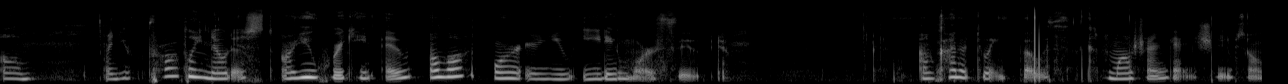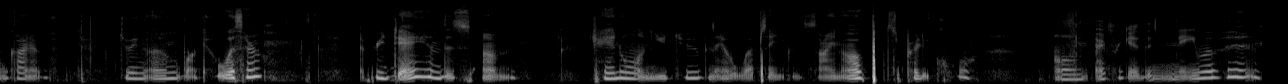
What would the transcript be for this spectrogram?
Um, and you've probably noticed, are you working out a lot or are you eating more food? I'm kind of doing both because my mom's trying to get in shape, so I'm kind of doing a workout with her every day. in this um, channel on YouTube, and they have a website you can sign up. It's pretty cool. Um, I forget the name of it.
